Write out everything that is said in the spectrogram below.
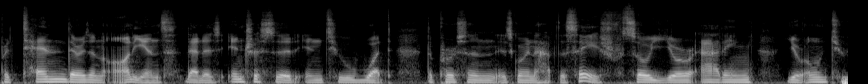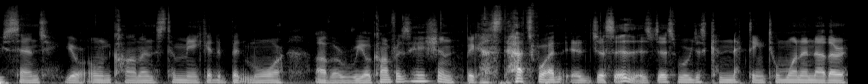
pretend there's an audience that is interested into what the person is going to have to say. So you're adding your own two cents your own comments to make it a bit more of a real conversation because that's what it just is. It's just we're just connecting to one another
